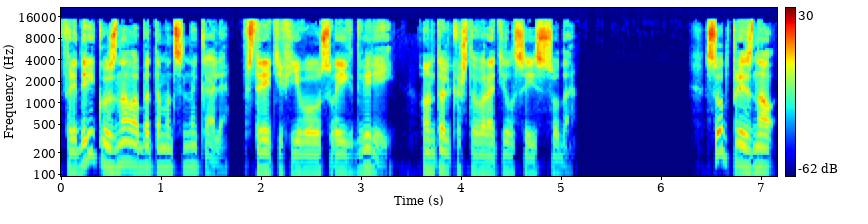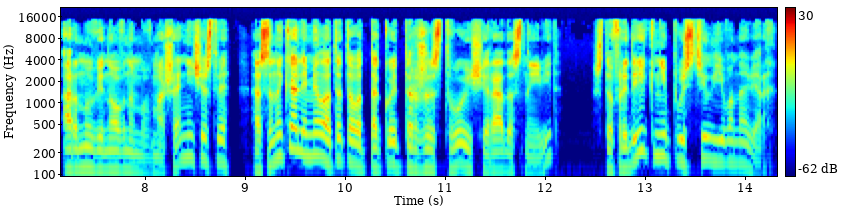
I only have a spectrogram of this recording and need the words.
Фредерик узнал об этом от Сенекаля, встретив его у своих дверей. Он только что воротился из суда. Суд признал Арну виновным в мошенничестве, а Сенекаль имел от этого такой торжествующий радостный вид, что Фредерик не пустил его наверх,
